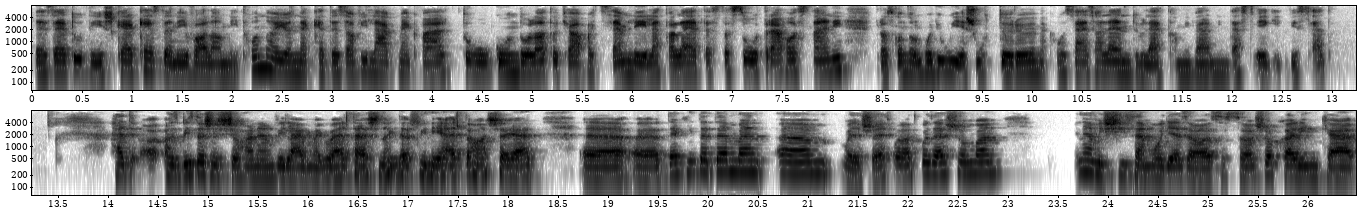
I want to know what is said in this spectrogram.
de ezzel tudni is kell kezdeni valamit. Honnan jön neked ez a világ megváltó gondolat, hogyha, vagy szemlélet, ha lehet ezt a szót rá használni, mert azt gondolom, hogy új és úttörő, meg hozzá ez a lendület, amivel mindezt végigviszed. Hát az biztos, hogy soha nem világmegváltásnak definiáltam a saját tekintetemben, vagy a saját vonatkozásomban. Nem is hiszem, hogy ez az, szóval sokkal inkább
